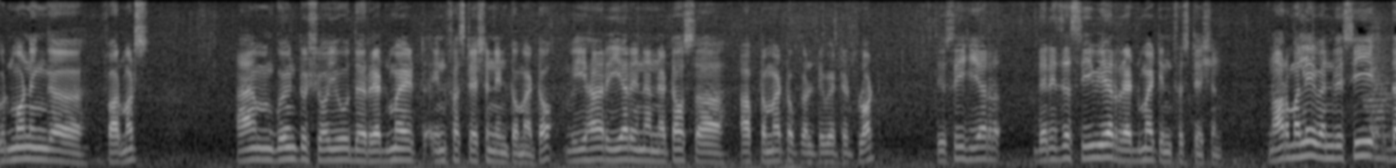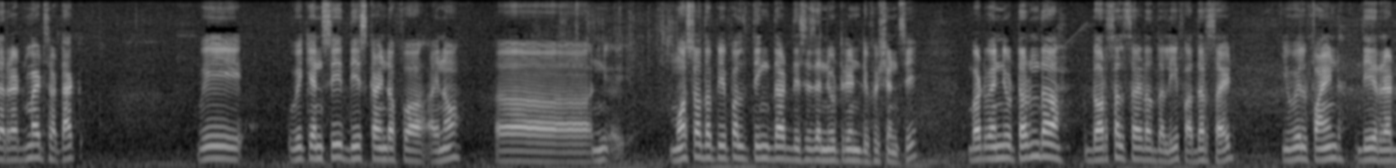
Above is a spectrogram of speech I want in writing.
Good morning, uh, farmers. I am going to show you the red mite infestation in tomato. We are here in a net house uh, of tomato cultivated plot. You see here there is a severe red mite infestation. Normally, when we see the red mites attack, we we can see this kind of uh, you know uh, most of the people think that this is a nutrient deficiency but when you turn the dorsal side of the leaf other side you will find the red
